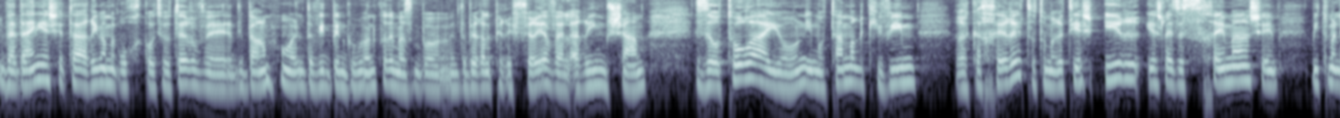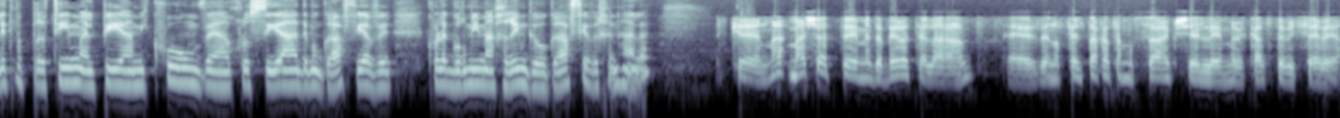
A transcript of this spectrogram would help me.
ועדיין יש את הערים המרוחקות יותר, ודיברנו על דוד בן גוריון קודם, אז בואו נדבר על פריפריה ועל ערים שם. זה אותו רעיון עם אותם מרכיבים, רק אחרת? זאת אומרת, יש עיר, יש לה איזה סכמה שמתמלאת בפרטים על פי המיקום והאוכלוסייה, הדמוגרפיה וכל הגורמים האחרים, גיאוגרפיה וכן הלאה? כן, מה, מה שאת אה, מדברת עליו, אה, זה נופל תחת המושג של אה, מרכז פריפריה.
